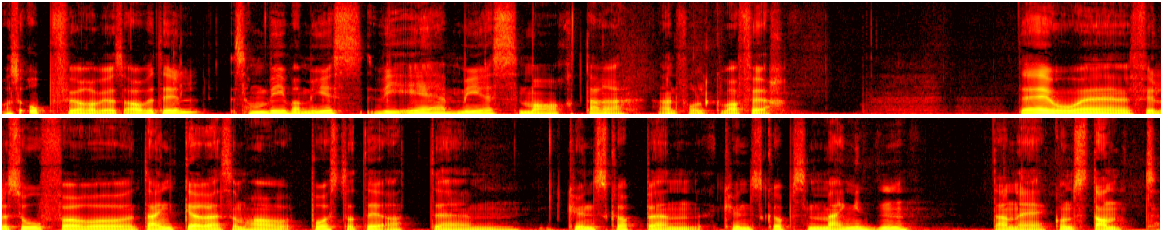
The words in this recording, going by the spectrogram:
Og så oppfører vi oss av og til som vi, var mye, vi er mye smartere enn folk var før. Det er jo eh, filosofer og tenkere som har påstått det at eh, kunnskapen, kunnskapsmengden, den er konstant.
